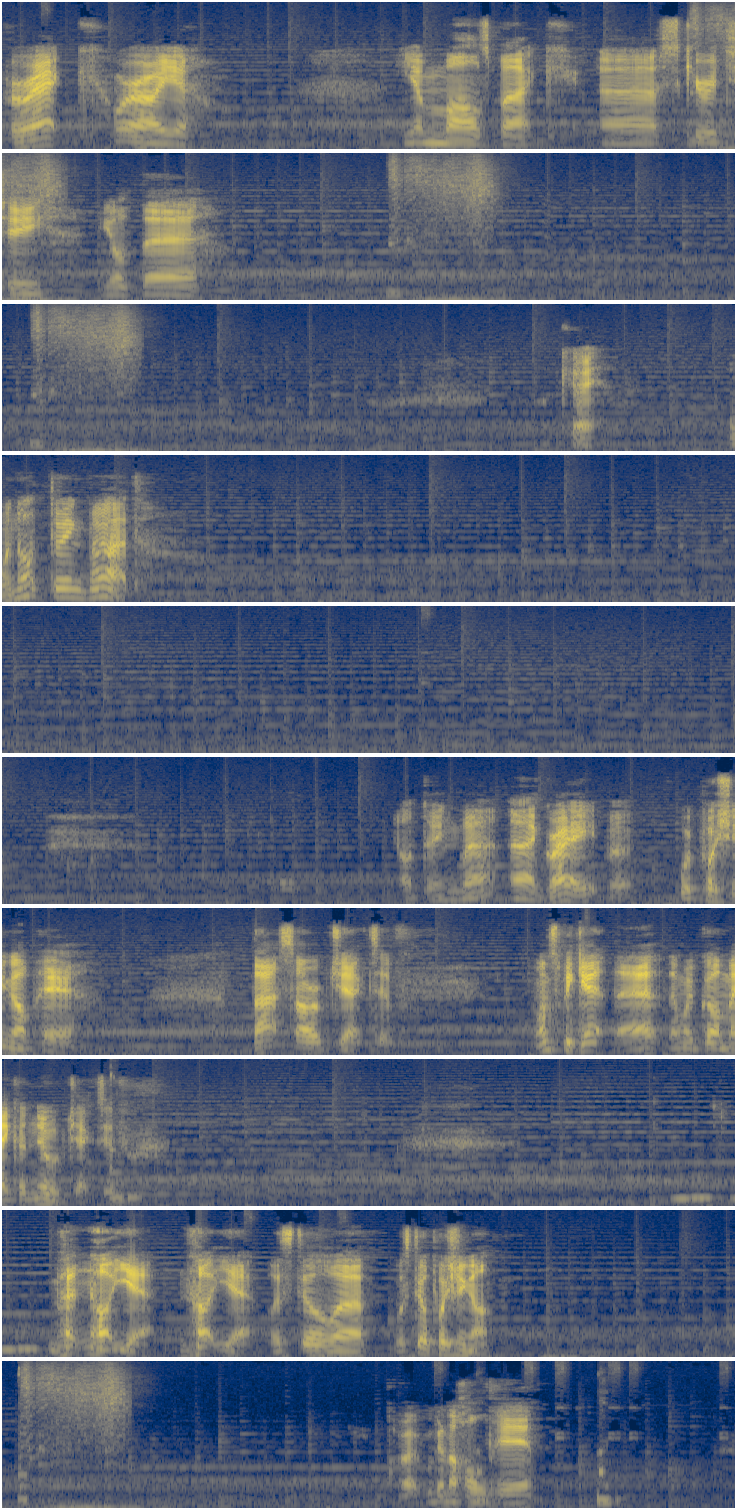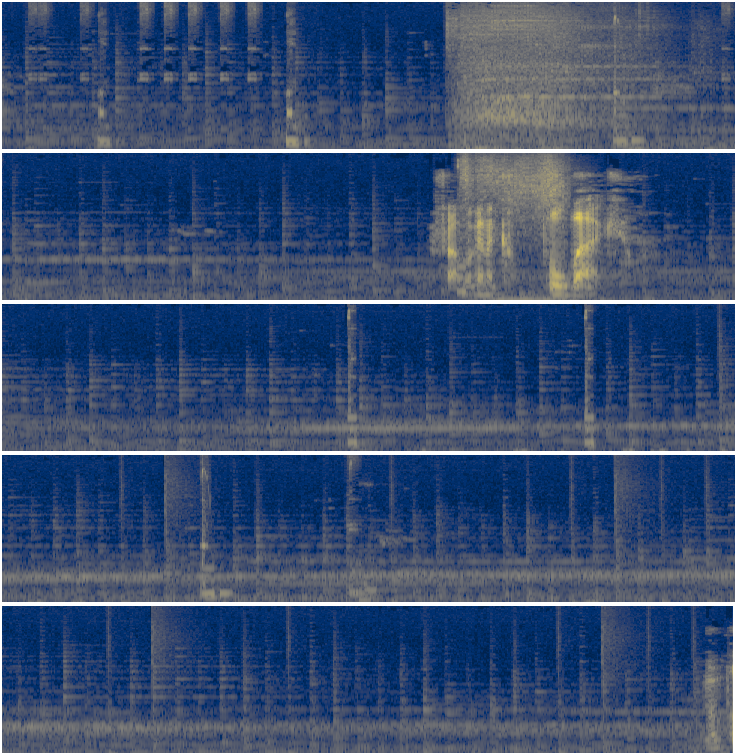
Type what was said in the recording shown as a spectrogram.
Perek, where are you? You're miles back. Uh, security, you're there. Okay. We're not doing bad. Not doing that uh, great, but we're pushing up here. That's our objective. Once we get there, then we've got to make a new objective. But not yet, not yet. We're still uh, we're still pushing on. Right, we're gonna hold here.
